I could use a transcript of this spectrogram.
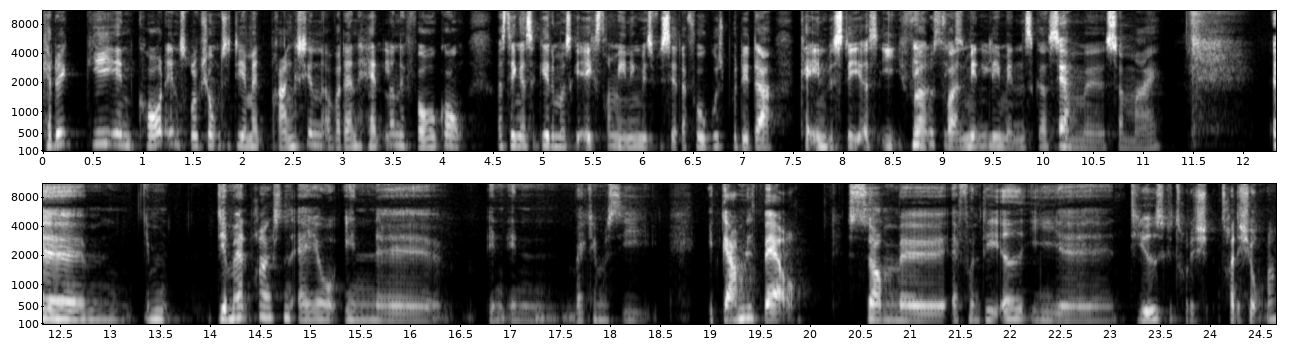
kan du ikke give en kort introduktion til diamantbranchen, og hvordan handlerne foregår? Og så tænker jeg, så giver det måske ekstra mening, hvis vi sætter fokus på det, der kan investeres i for, for almindelige mennesker som, ja. øh, som mig. Øhm, jamen, diamantbranchen er jo en, øh, en, en, hvad kan man sige, et gammelt værv, som øh, er funderet i øh, de jødiske traditioner.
